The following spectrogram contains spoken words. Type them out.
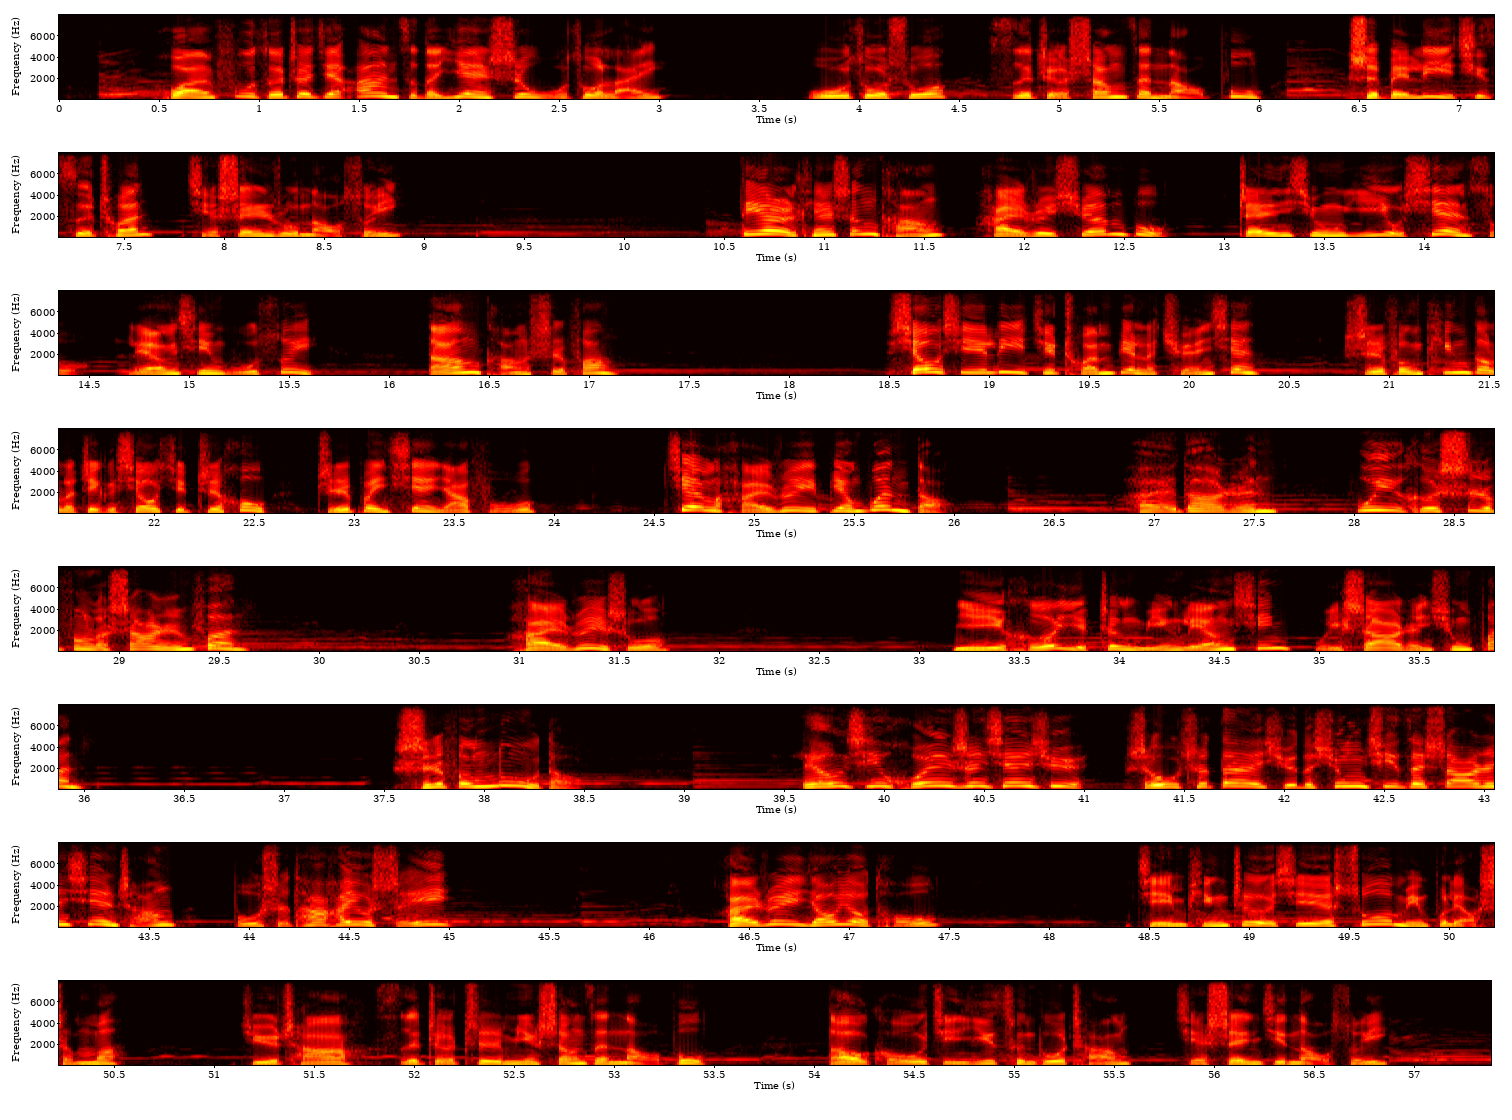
唤负责这件案子的验尸仵作来。仵作说，死者伤在脑部，是被利器刺穿，且深入脑髓。第二天升堂，海瑞宣布真凶已有线索，良心无罪，当堂释放。消息立即传遍了全县。石峰听到了这个消息之后，直奔县衙府，见了海瑞，便问道。海大人为何释放了杀人犯？海瑞说：“你何以证明良心为杀人凶犯？”石峰怒道：“良心浑身鲜血，手持带血的凶器在杀人现场，不是他还有谁？”海瑞摇摇头：“仅凭这些说明不了什么。据查，死者致命伤在脑部。”刀口仅一寸多长，且深及脑髓。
